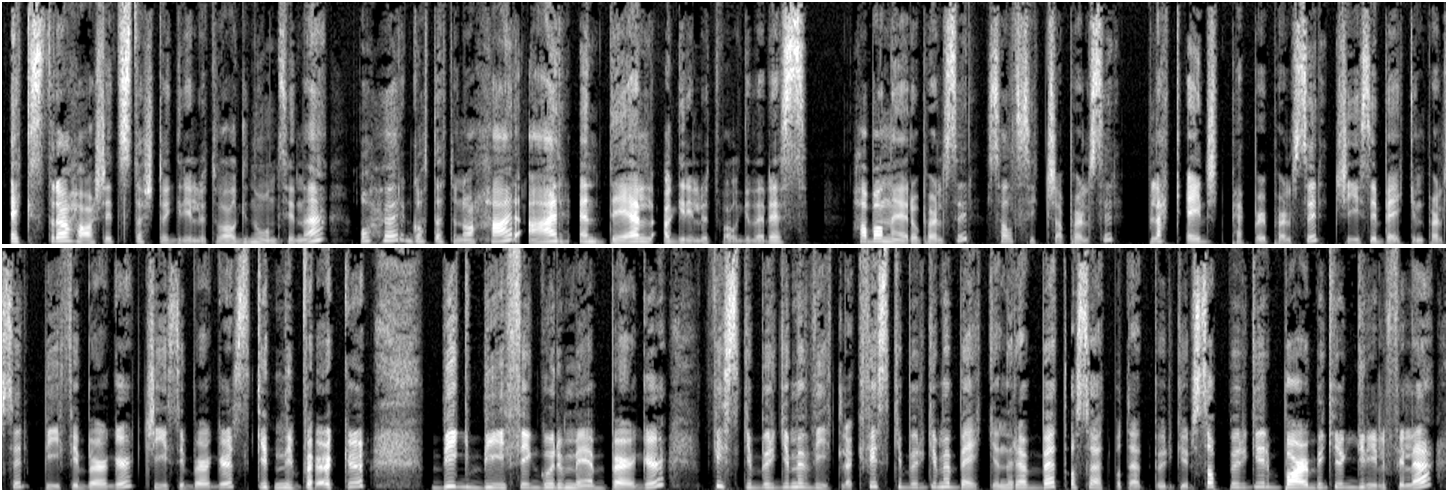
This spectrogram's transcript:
Ekstra har sitt største grillutvalg noensinne, og hør godt etter nå. Her er en del av grillutvalget deres. Habanero-pølser, salsiccia-pølser, black aged pepper-pølser, cheesy bacon-pølser, beefy burger, cheesy burger, skinny burger, big beefy gourmet-burger, fiskeburger med hvitløk, fiskeburger med baconrødbet og søtpotetburger, soppburger, barbecue, grillfilet,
